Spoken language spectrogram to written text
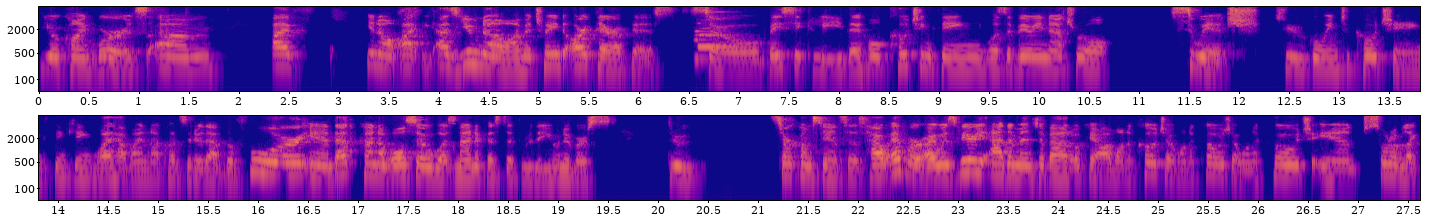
your kind words. Um, I've, you know, I, as you know, I'm a trained art therapist. So basically, the whole coaching thing was a very natural switch to go into coaching, thinking, why have I not considered that before? And that kind of also was manifested through the universe, through circumstances. However, I was very adamant about, okay, I want to coach, I want to coach, I want to coach, and sort of like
